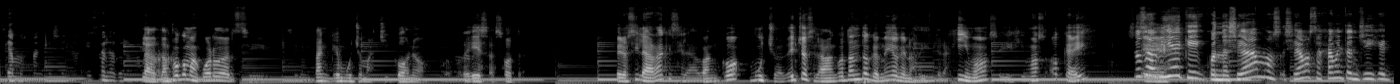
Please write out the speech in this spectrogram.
hacíamos tanque lleno. Eso es lo que Claro, acuerdo. tampoco me acuerdo si, si era un tanque mucho más chico o no. porque Por ahí esa es otra. Pero sí, la verdad que se la bancó mucho. De hecho, se la bancó tanto que medio que nos distrajimos y dijimos, ok. Yo Eh. sabía que cuando llegábamos, llegamos a Hamilton, yo dije,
